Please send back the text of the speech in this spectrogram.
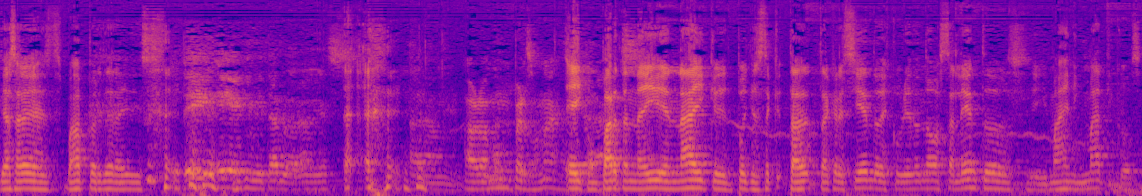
ya sabes, vas a perder ahí, dice. Eh, hay que es. Abraham. Hablamos de un personaje. Ey, compartan ahí en like, que el podcast está, está- está creciendo, descubriendo nuevos talentos y más enigmáticos.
